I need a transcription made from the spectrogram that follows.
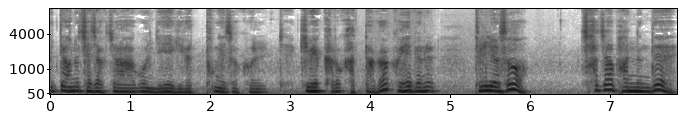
그때 어느 제작자하고 이제 얘기가 통해서 그걸 기획하러 갔다가 그 해변을 들려서 찾아봤는데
